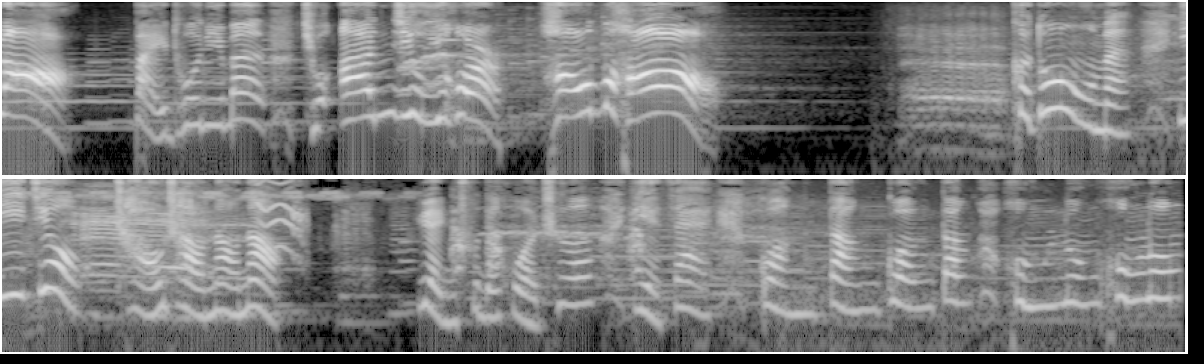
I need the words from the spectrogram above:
了，拜托你们就安静一会儿，好不好？”动物们依旧吵吵闹闹，远处的火车也在咣当咣当、轰隆轰隆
